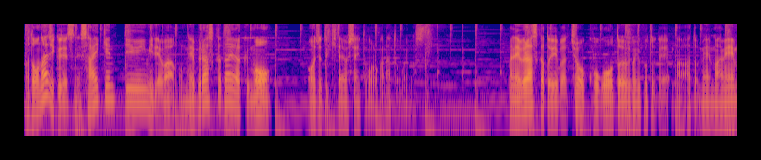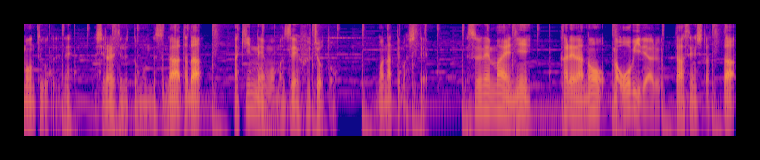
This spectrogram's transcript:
また同じくですね、再建っていう意味では、このネブラスカ大学もちょっと期待をしたいところかなと思います。まあ、ネブラスカといえば超古豪ということで、まあ、あと名,、まあ、名門ということでね、知られてると思うんですが、ただ、まあ、近年はま絶不調と、まなってまして、数年前に彼らの、ま OB であるスター選手だった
